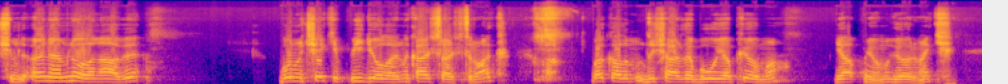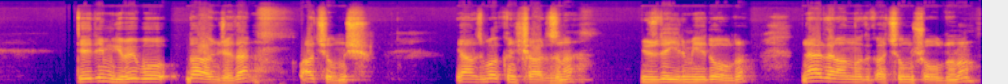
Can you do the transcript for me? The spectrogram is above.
Şimdi önemli olan abi bunu çekip videolarını karşılaştırmak. Bakalım dışarıda bu yapıyor mu? Yapmıyor mu görmek. Dediğim gibi bu daha önceden açılmış. Yalnız bakın şarjına %27 oldu. Nereden anladık açılmış olduğunu?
